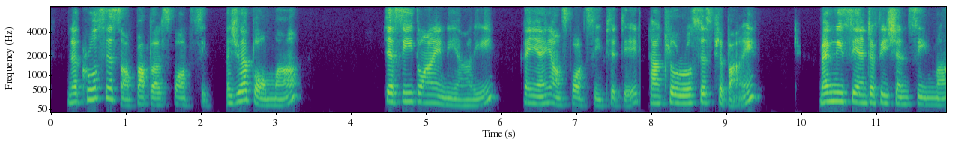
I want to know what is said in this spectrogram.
။ necrosis of purple spots တွေအရွက်ပေါ်မှာပျက်စီးသွားတဲ့နေရာတွေခရမ်းရောင် spots တွေဖြစ်တယ်ဒါ chlorosis ဖြစ်ပါတယ် magnesium deficiency မှာ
